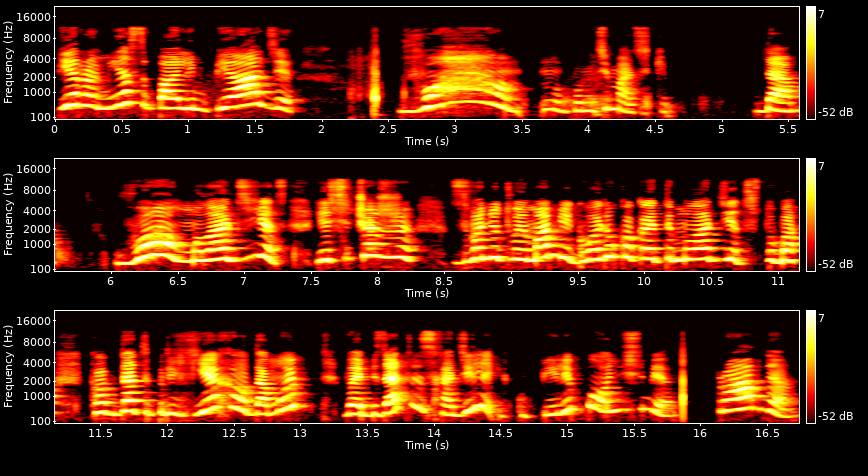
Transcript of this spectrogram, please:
первое место по Олимпиаде. Вам, ну, по математике. Да. Вау, молодец! Я сейчас же звоню твоей маме и говорю, какая ты молодец, чтобы когда ты приехала домой, вы обязательно сходили и купили пони себе. Правда?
